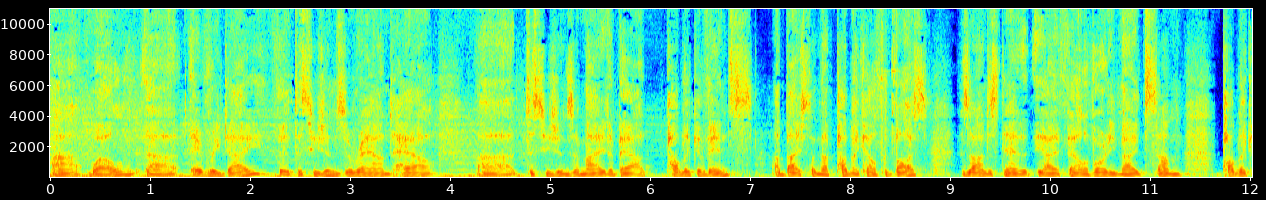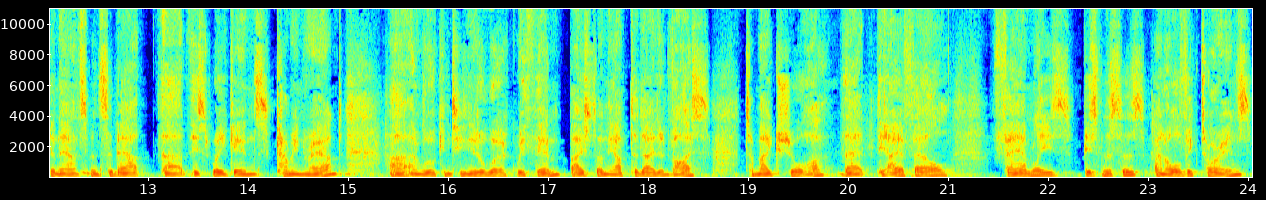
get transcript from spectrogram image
Uh, well, uh, every day the decisions around how uh, decisions are made about public events are based on that public health advice. As I understand it, the AFL have already made some public announcements about uh, this weekend's coming round, uh, and we'll continue to work with them based on the up-to-date advice to make sure that the AFL families, businesses, and all Victorians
